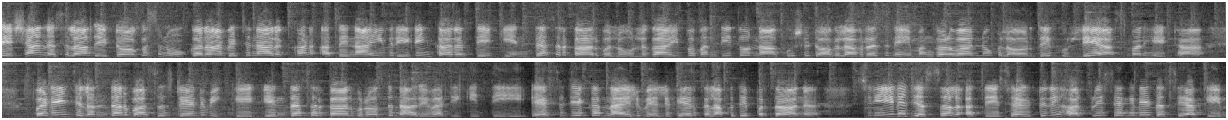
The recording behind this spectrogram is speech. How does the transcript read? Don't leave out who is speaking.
Speaker 1: ਵਿਦੇਸ਼ਾਂ ਨਸਲਾਂ ਦੇ ਡੌਗਸ ਨੂੰ ਘਰਾਂ ਵਿੱਚ ਨਾ ਰੱਖਣ ਅਤੇ ਨਾ ਹੀ ਬਰੀਡਿੰਗ ਕਰਨ ਤੇ ਕੇਂਦਰ ਸਰਕਾਰ ਵੱਲੋਂ ਲਗਾਈ ਪਾਬੰਦੀ ਤੋਂ ਨਾ ਕੁਝ ਡੌਗ ਲਵਰਜ਼ ਨੇ ਮੰਗਲਵਾਰ ਨੂੰ ਫਲੋਰ ਦੇ ਖੁੱਲੇ ਆਸਮਾਨ ਹੇਠਾਂ ਬਣੇ ਜਲੰਧਰ ਬੱਸ ਸਟੈਂਡ ਵਿਖੇ ਕੇਂਦਰ ਸਰਕਾਰ ਵਿਰੁੱਧ ਨਾਅਰੇਬਾਜ਼ੀ ਕੀਤੀ। ਐਸ ਜੇ ਕਰਨਾਈਲ ਵੈਲਫੇਅਰ ਕਲੱਬ ਦੇ ਪ੍ਰਧਾਨ ਸੁਨੀਲ ਜੱਸਲ ਅਤੇ ਸੈਕਟਰੀ ਹਰਪ੍ਰੀਤ ਸਿੰਘ ਨੇ ਦੱਸਿਆ ਕਿ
